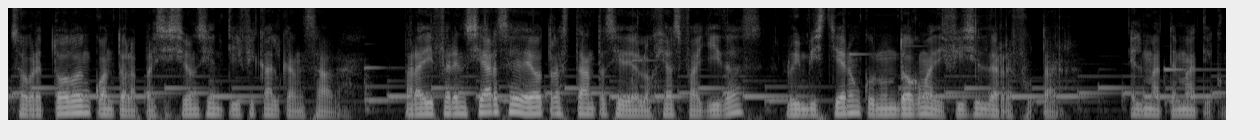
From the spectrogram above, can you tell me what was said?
sobre todo en cuanto a la precisión científica alcanzada. Para diferenciarse de otras tantas ideologías fallidas, lo invistieron con un dogma difícil de refutar, el matemático.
